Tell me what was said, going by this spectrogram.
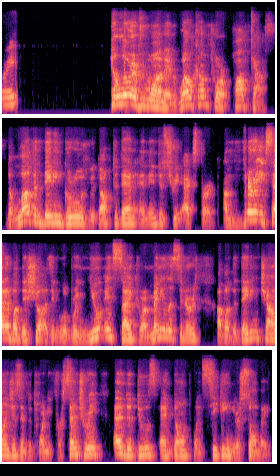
Great. Hello, everyone, and welcome to our podcast, The Love and Dating Gurus with Dr. Dan, an industry expert. I'm very excited about this show as it will bring new insight to our many listeners about the dating challenges in the 21st century and the do's and don'ts when seeking your soulmate.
